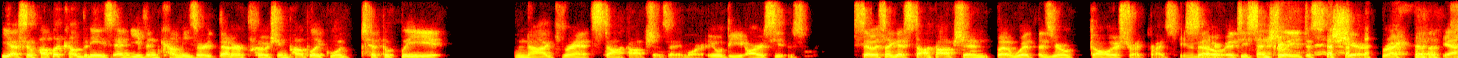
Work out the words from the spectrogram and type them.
Yeah, so public companies and even companies are, that are approaching public will typically not grant stock options anymore. It would be RSUs. So it's like a stock option, but with a zero dollar strike price. Even so better. it's essentially just a share, right? yeah.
